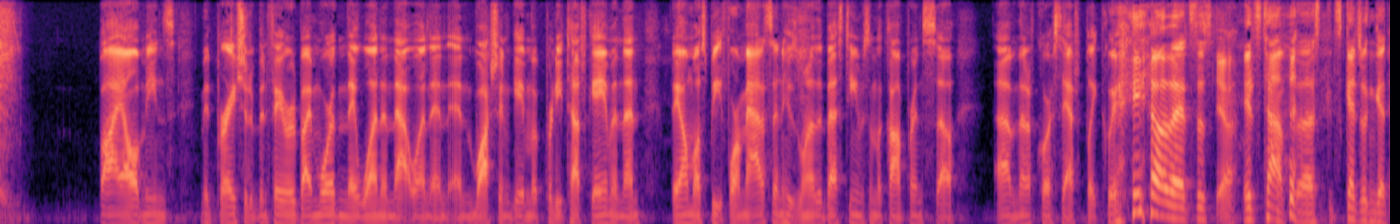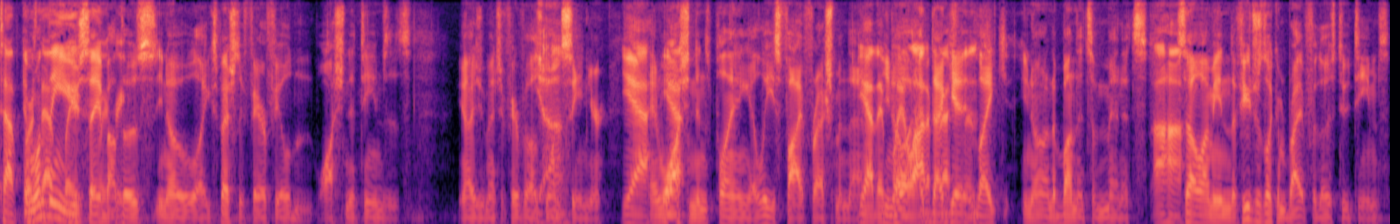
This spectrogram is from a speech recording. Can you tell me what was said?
by all means, Mid Prairie should have been favored by more than they won in that one, and and Washington gave them a pretty tough game, and then they almost beat Fort Madison, who's one of the best teams in the conference. So. Um, then of course they have to play clear. you know that's just Yeah. it's tough. The s- schedule can get tough. And one thing you say about Creek. those, you know, like especially Fairfield and Washington teams is, You know, as you mentioned, Fairfield has Yeah. one senior. Yeah, and yeah. Washington's playing at least five freshmen. That Yeah, they you play know, a lot that freshmen. get like you know an abundance of minutes. Uh-huh. So I mean, the future's looking bright for those two teams.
